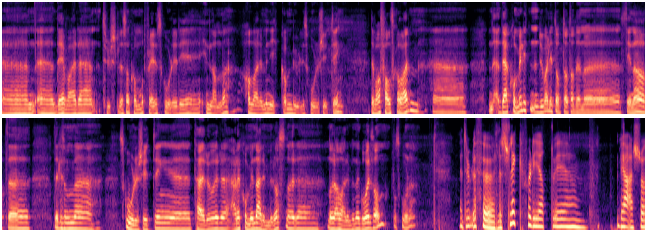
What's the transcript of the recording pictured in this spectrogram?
eh, eh, det var truslene som kom mot flere skoler i Innlandet. Alarmen gikk om mulig skoleskyting. Det var falsk alarm. Litt, du var litt opptatt av det, Stina. At det liksom Skoleskyting, eh, terror Er det kommet nærmere oss når, eh, når alarmene går sånn på skolene? Jeg tror det føles slik, fordi at vi, vi er så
